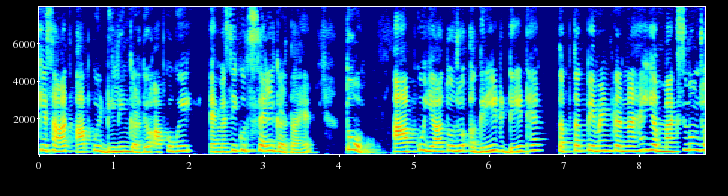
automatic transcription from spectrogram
के साथ आप कोई डीलिंग करते हो, आपको कोई एमएससी कुछ सेल करता है तो आपको या तो जो अग्रीड डेट है, तब तक पेमेंट करना है, या मैक्सिमम जो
